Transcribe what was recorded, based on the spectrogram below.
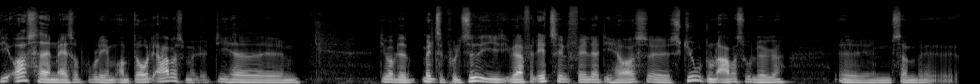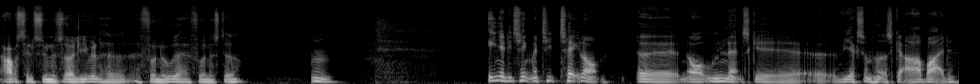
de også havde en masse problemer om dårligt arbejdsmiljø. De havde... Øh, de var blevet meldt til politiet i, i hvert fald et tilfælde, og de har også øh, skjult nogle arbejdsulykker, øh, som øh, arbejdstilsynet så alligevel havde, havde fundet ud af at have fundet sted. Mm. En af de ting, man tit taler om, øh, når udenlandske øh, virksomheder skal arbejde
